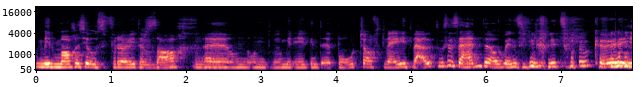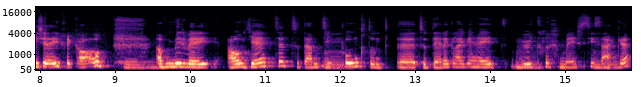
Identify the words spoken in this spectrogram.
wir machen es ja aus Freude der Sache äh, und, und weil wir irgendeine Botschaft wollen, die Welt raussenden, auch wenn sie vielleicht nicht so viel hören, ist eigentlich egal. Aber wir wollen auch jetzt, zu diesem Zeitpunkt und äh, zu dieser Gelegenheit, wirklich Merci sagen.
